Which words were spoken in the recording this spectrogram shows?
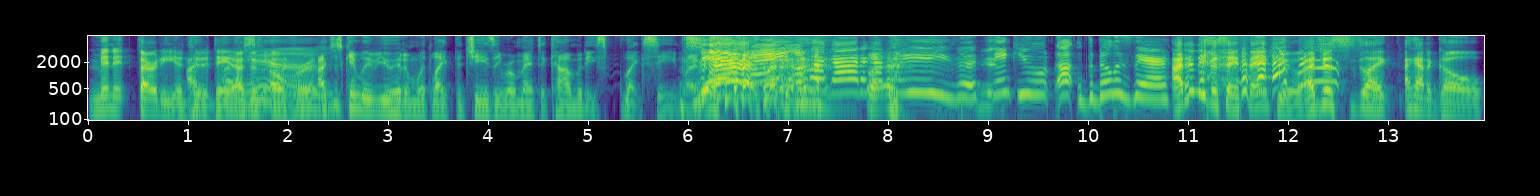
minute thirty into I- the date. I was just over it. I just can't believe you hit him with like the cheesy romantic comedies like scene. Like, Right? Oh my god, I gotta leave. Uh, Thank you. Uh, the bill is there. I didn't even say thank you. I just like I gotta go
